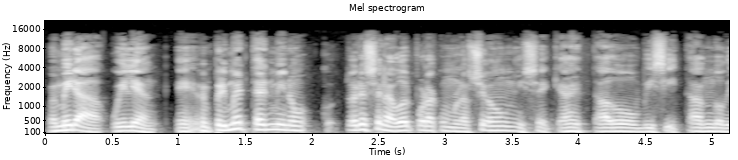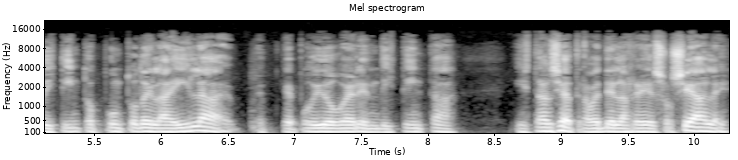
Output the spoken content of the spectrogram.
Pues mira, William, eh, en primer término, tú eres senador por acumulación y sé que has estado visitando distintos puntos de la isla. Te he podido ver en distintas instancias a través de las redes sociales,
